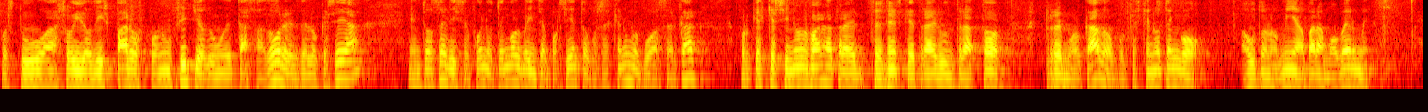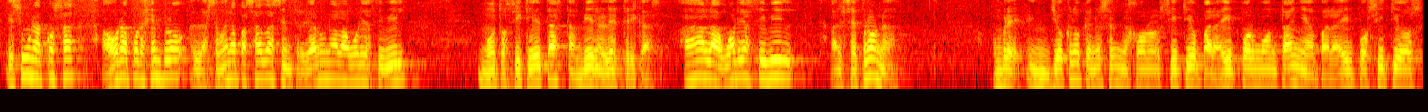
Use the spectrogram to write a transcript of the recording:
pues tú has oído disparos por un sitio de cazadores, de lo que sea, entonces dices, bueno, tengo el 20%, pues es que no me puedo acercar, porque es que si no me van a traer, tener que traer un tractor remolcado, porque es que no tengo autonomía para moverme. Es una cosa, ahora por ejemplo, la semana pasada se entregaron a la Guardia Civil motocicletas también eléctricas, a la Guardia Civil, al Seprona, Hombre, yo creo que no es el mejor sitio para ir por montaña, para ir por sitios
